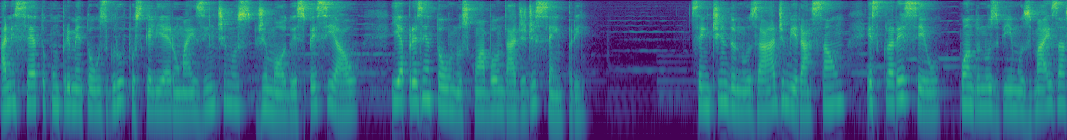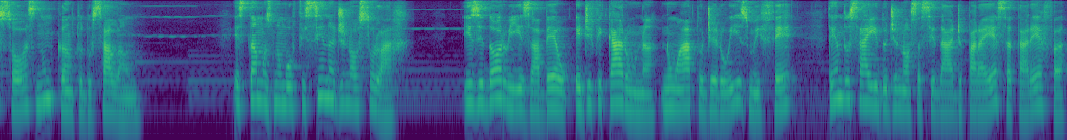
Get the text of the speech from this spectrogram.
Aniceto cumprimentou os grupos que lhe eram mais íntimos de modo especial e apresentou-nos com a bondade de sempre sentindo-nos a admiração, esclareceu quando nos vimos mais a sós num canto do salão. Estamos numa oficina de nosso lar. Isidoro e Isabel edificaram-na num ato de heroísmo e fé, tendo saído de nossa cidade para essa tarefa,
